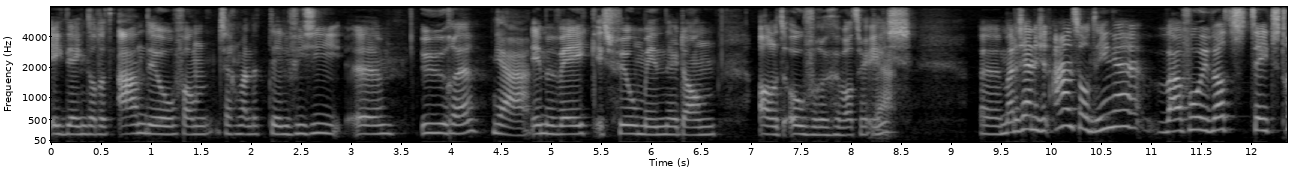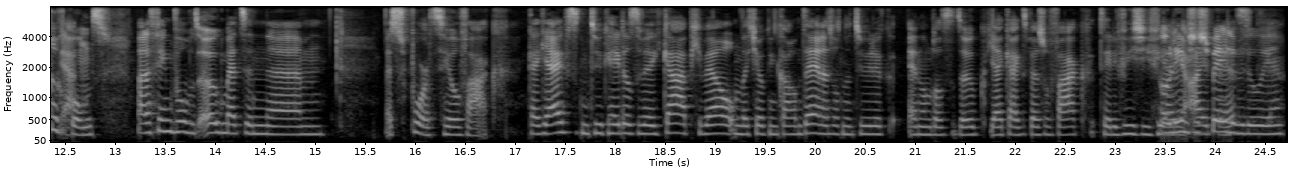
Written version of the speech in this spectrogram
ik denk dat het aandeel van zeg maar de televisieuren Ja. in mijn week is veel minder dan al het overige wat er is. Eh, maar er zijn dus een aantal dingen waarvoor je wel steeds terugkomt. Maar dat vind ik bijvoorbeeld ook met, een, ehm, met sport heel vaak. Kijk, jij hebt het natuurlijk heel dat WK heb je wel, omdat je ook in quarantaine zat natuurlijk. En omdat het ook, jij kijkt best wel vaak televisie via Olympische je Spelen bedoel je?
